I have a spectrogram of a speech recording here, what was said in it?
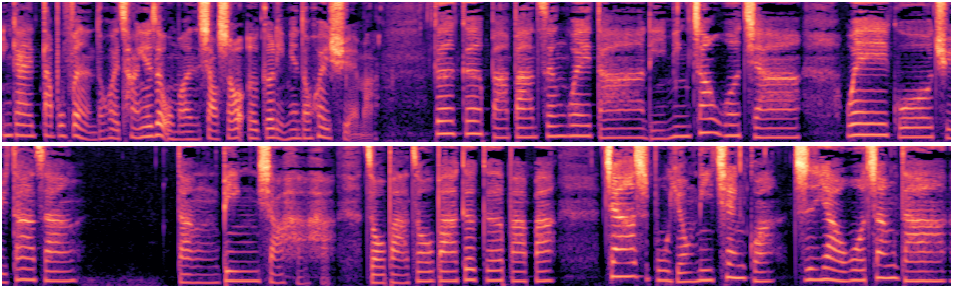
应该大部分人都会唱，因为这我们小时候儿歌里面都会学嘛。哥哥爸爸真伟大，黎明照我家，为国去打仗，当兵笑哈哈。走吧走吧，哥哥爸爸，家是不用你牵挂。只要我长大，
